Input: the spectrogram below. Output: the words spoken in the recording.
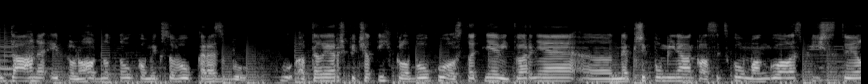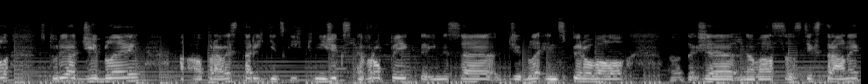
utáhne i plnohodnotnou komiksovou kresbu. Ateliér špičatých klobouků ostatně výtvarně eh, nepřipomíná klasickou mangu, ale spíš styl studia Ghibli a právě starých dětských knížek z Evropy, kterými se Ghibli inspirovalo, takže na vás z těch stránek,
